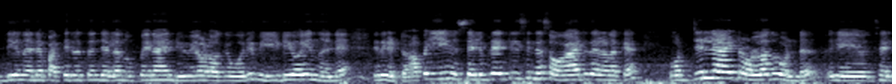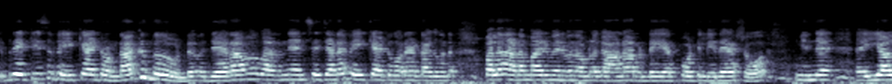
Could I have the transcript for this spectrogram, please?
ഇതിൽ നിന്ന് തന്നെ പത്തിരുപത്തഞ്ച് അല്ല മുപ്പതിനായിരം രൂപയോളം ഒക്കെ ഒരു വീഡിയോയിൽ നിന്ന് തന്നെ ഇത് കിട്ടും. അപ്പോൾ ഈ സെലിബ്രിറ്റീസിന്റെ സ്വകാര്യതകളൊക്കെ ഒറിജിനലായിട്ടുള്ളത് കൊണ്ട് ഈ സെലിബ്രിറ്റീസ് ഫേക്ക് ആയിട്ട് ഉണ്ടാക്കുന്നത് കൊണ്ട് ജയറാം പറഞ്ഞ അനുസരിച്ചാണ് ഫേക്ക് ആയിട്ട് കുറേ ഉണ്ടാക്കുന്നുണ്ട്. പല നടന്മാരും വരുമ്പോൾ നമ്മൾ കാണാറുണ്ട് എയർപോർട്ടിൽ ഇതേ ഷോ പിന്നെ ഇയാൾ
